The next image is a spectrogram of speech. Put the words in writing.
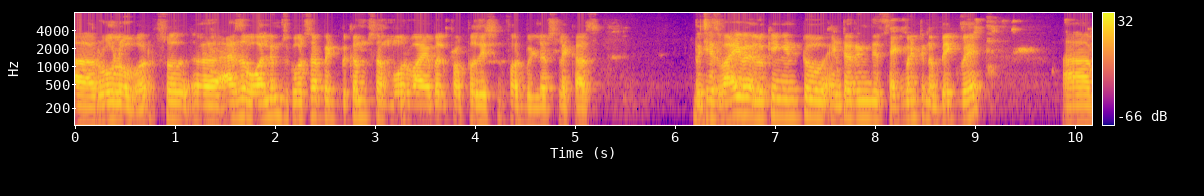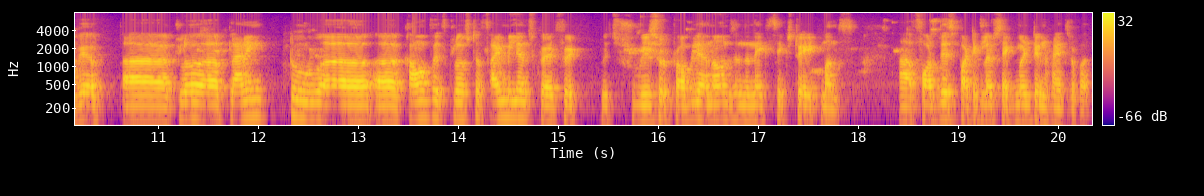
uh, roll over. So, uh, as the volumes goes up, it becomes a more viable proposition for builders like us, which is why we are looking into entering this segment in a big way. Uh, we are uh, uh, planning to uh, come up with close to 5 million square feet, which we should probably announce in the next six to eight months for this particular segment in Hyderabad.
